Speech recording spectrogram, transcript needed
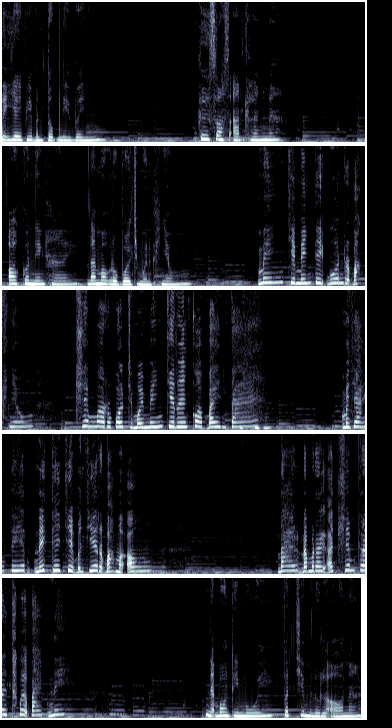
និយាយពីបន្ទប់នេះវិញ គឺស្រស់ស្អាតខ្លាំងណាស់អរគុណនាងហើយដែលមករវល់ជាមួយខ្ញុំមីងជាមីងទី4របស់ខ្ញុំខ្ញុំមករវល់ជាមួយមីងជារឿងគប្បីតាម្យ៉ាងទៀតនេះគឺជាបញ្ជារបស់ម៉ាអ៊ំ ដែលតម្រូវឲ្យខ្ញុំត្រូវធ្វើបែបនេះអ្នកបងទី1ពិតជាមនុស្សល្អណាស់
